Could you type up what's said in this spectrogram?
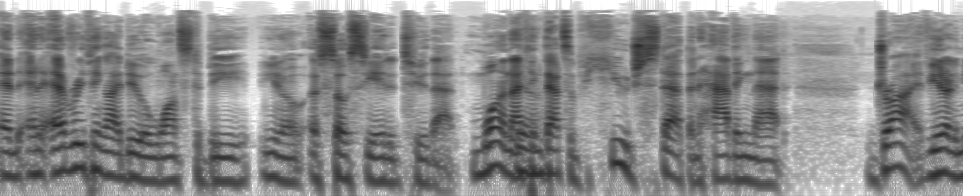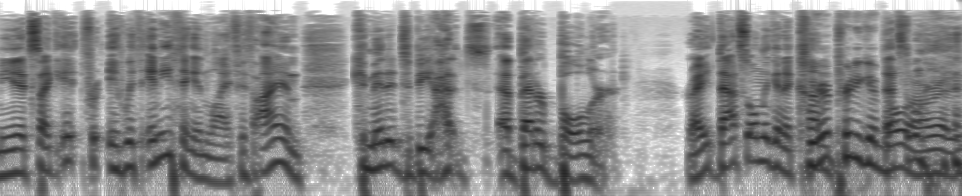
and and everything I do wants to be you know associated to that. One, I think that's a huge step in having that drive. You know what I mean? It's like it, for, with anything in life. If I am committed to be a better bowler, right? That's only going to come. You're a pretty good bowler already.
